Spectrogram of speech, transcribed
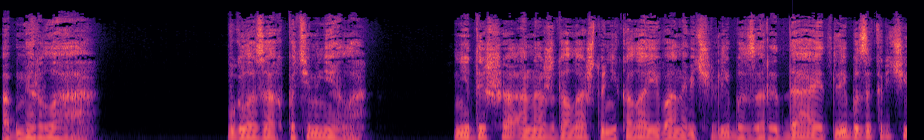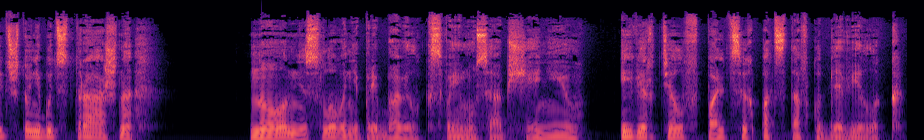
обмерла. В глазах потемнело. Не дыша, она ждала, что Николай Иванович либо зарыдает, либо закричит что-нибудь страшно. Но он ни слова не прибавил к своему сообщению и вертел в пальцах подставку для вилок.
